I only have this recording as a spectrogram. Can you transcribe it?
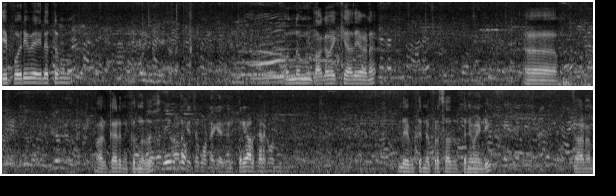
ഈ പൊരി വെയിലത്തും ഒന്നും വകവയ്ക്കാതെയാണ് ആൾക്കാർ നിൽക്കുന്നത്. ദൈവത്തിന്റെ പ്രസാദത്തിന് വേണ്ടി കാണാം.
